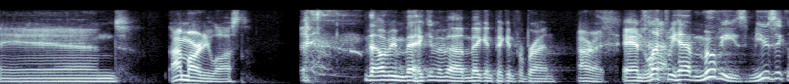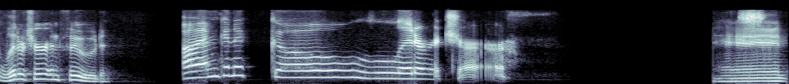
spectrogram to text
And I'm already lost. That would be Megan, uh, Megan picking for Brian. All right. And left we have movies, music, literature, and food. I'm gonna go literature. And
